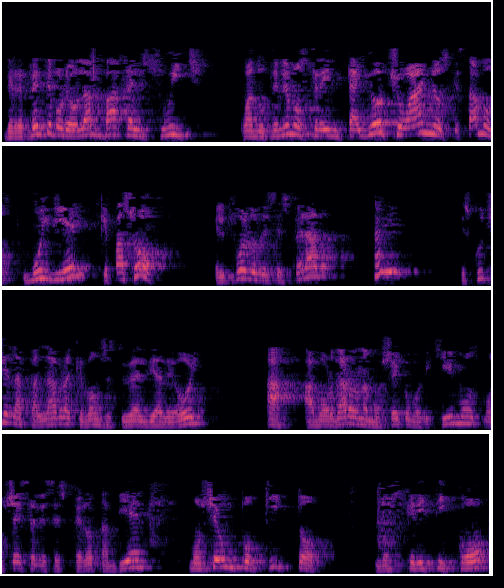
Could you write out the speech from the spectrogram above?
De repente Boreolán baja el switch. Cuando tenemos 38 años que estamos muy bien, ¿qué pasó? El pueblo desesperado, está bien. Escuchen la palabra que vamos a estudiar el día de hoy. Ah, abordaron a Moshe como dijimos, Moshe se desesperó también, Moshe un poquito los criticó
